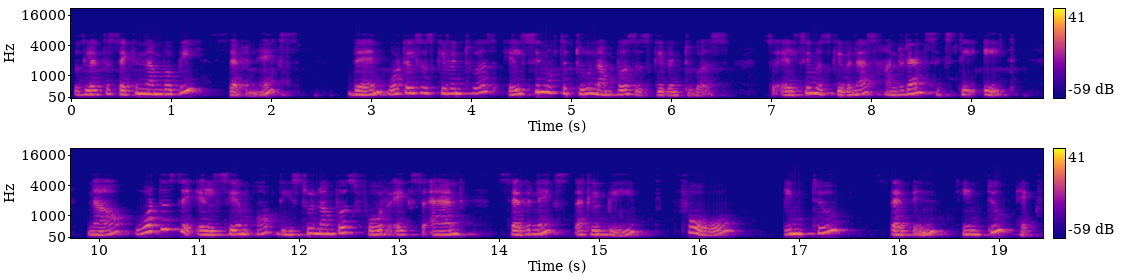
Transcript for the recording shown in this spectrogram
So let the second number be 7x. Then what else is given to us? LCM of the two numbers is given to us. So LCM is given as 168. Now, what is the LCM of these two numbers 4x and 7x? That will be 4 into 7 into x.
